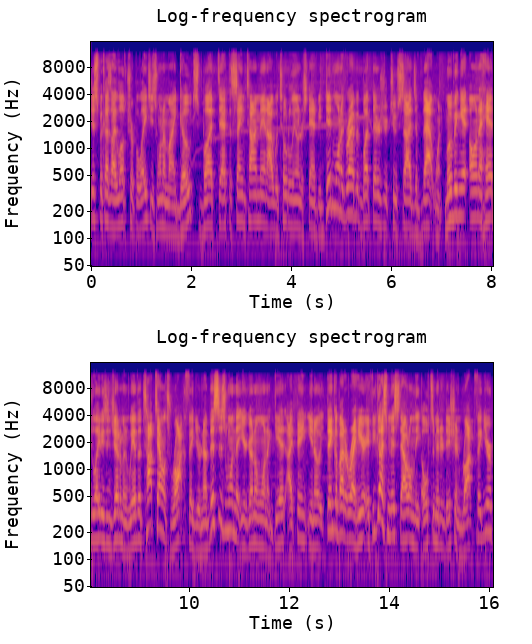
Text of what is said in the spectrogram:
just because I love Triple H. He's one of my goats, but at the same time, man, I would totally understand if you didn't want to grab it, but there's your two sides of that one. Moving it on ahead, ladies and gentlemen, we have the Top Talents Rock figure. Now, this is one that you're going to want to get. I think, you know, think about it right here. If you guys missed out on the Ultimate Edition Rock figure,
